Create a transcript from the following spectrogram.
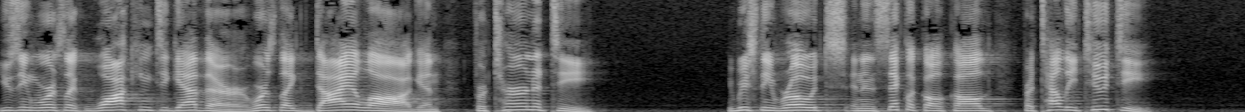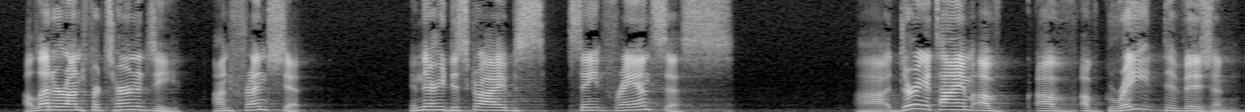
using words like walking together, words like dialogue and fraternity. He recently wrote an encyclical called Fratelli Tutti, a letter on fraternity, on friendship. In there, he describes St. Francis. Uh, during a time of, of, of great division,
